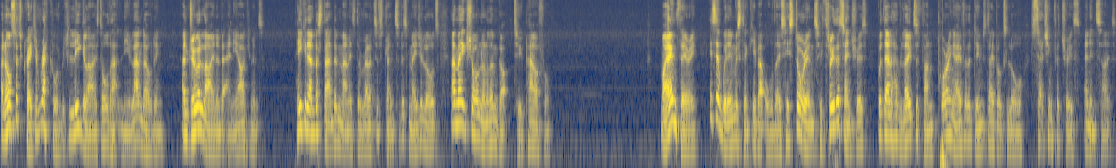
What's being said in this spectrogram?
and also to create a record which legalised all that new landholding, and drew a line under any arguments. He could understand and manage the relative strengths of his major lords and make sure none of them got too powerful. My own theory is that William was thinking about all those historians who, through the centuries, would then have loads of fun poring over the Domesday Book's lore, searching for truth and insights.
